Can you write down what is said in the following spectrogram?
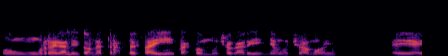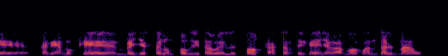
Un regalito a nuestras pesaditas con mucho cariño, mucho amor eh, teníamos que embellecer un poquito el podcast, así que llevamos a Juan Dalmau.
